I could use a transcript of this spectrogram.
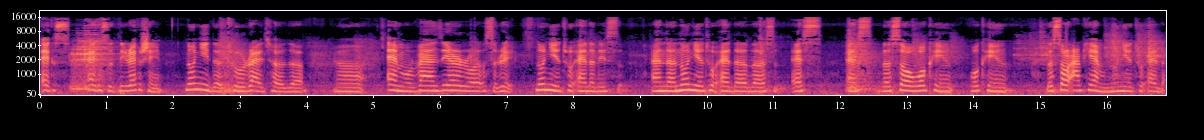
x x direction. No need to write the 嗯 m one zero three. No need to add this, and no need to add the s s the saw working working the saw RPM. No need to add.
